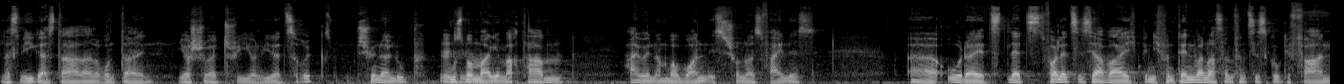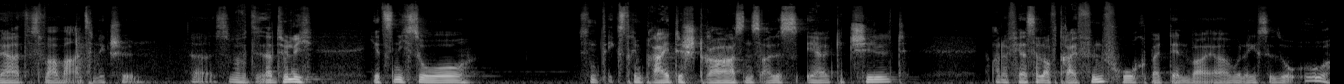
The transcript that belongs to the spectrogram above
Las Vegas da, dann runter in Joshua Tree und wieder zurück. Schöner Loop. Muss man mal gemacht haben. Highway Number One ist schon was Feines. Äh, oder jetzt letzt, vorletztes Jahr war ich, bin ich von Denver nach San Francisco gefahren. Ja, das war wahnsinnig schön. Ja, es war natürlich jetzt nicht so, es sind extrem breite Straßen, ist alles eher gechillt. Aber da fährst du halt auf 3,5 hoch bei Denver, ja, wo denkst du so, oh,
